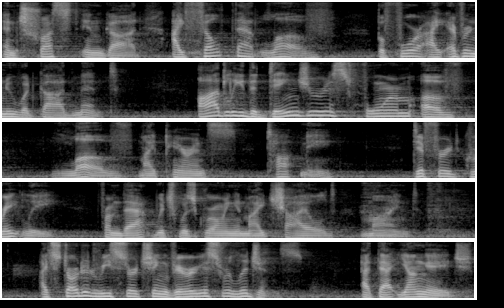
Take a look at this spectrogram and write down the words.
and trust in God. I felt that love before I ever knew what God meant. Oddly, the dangerous form of love my parents taught me differed greatly from that which was growing in my child mind. I started researching various religions at that young age,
